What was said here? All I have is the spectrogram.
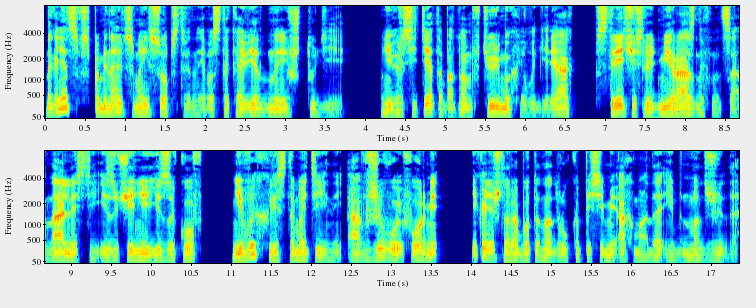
Наконец, вспоминаются мои собственные востоковедные студии. Университет, а потом в тюрьмах и лагерях, встречи с людьми разных национальностей, изучение языков не в их хрестоматийной, а в живой форме и, конечно, работа над рукописями Ахмада ибн Маджида.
